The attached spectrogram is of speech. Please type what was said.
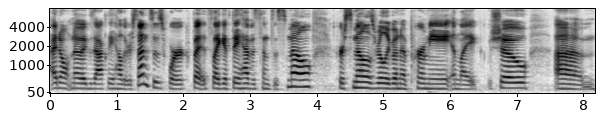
i don't know exactly how their senses work but it's like if they have a sense of smell her smell is really going to permeate and like show um,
